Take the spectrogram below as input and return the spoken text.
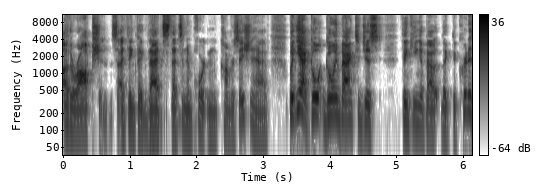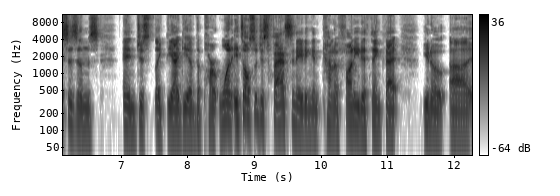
other options. I think that that's that's an important conversation to have. But yeah go, going back to just thinking about like the criticisms and just like the idea of the part one it's also just fascinating and kind of funny to think that you know uh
